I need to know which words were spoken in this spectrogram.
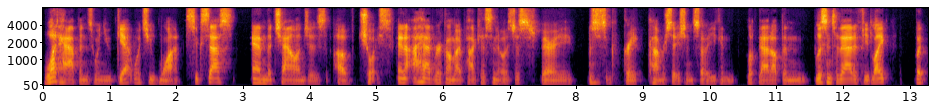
What Happens When You Get What You Want Success and the Challenges of Choice. And I had Rick on my podcast, and it was just very it's just a great conversation. So you can look that up and listen to that if you'd like. But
